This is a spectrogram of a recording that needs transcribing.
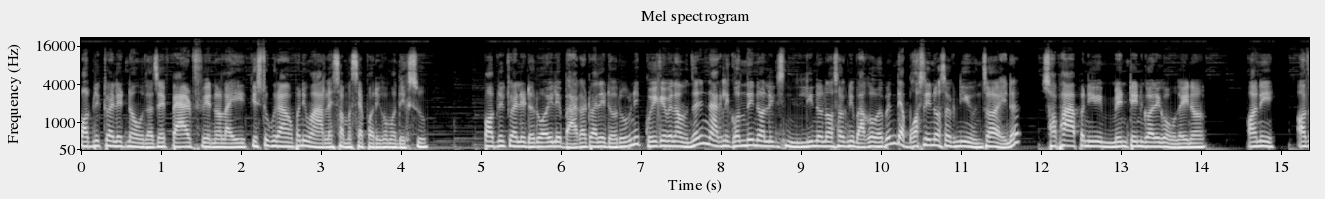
पब्लिक टोइलेट नहुँदा चाहिँ प्याड फेर्नलाई त्यस्तो कुरामा पनि उहाँहरूलाई समस्या परेको म देख्छु। पब्लिक टोइलेटहरू अहिले भाका टोइलेटहरू पनि कोही कोही बेला हुन्छ नि नाकले गन्दै नलि लिन नसक्ने भएको भए पनि त्यहाँ बस्नै नसक्ने हुन्छ होइन। सफा पनि मेन्टेन गरेको हुँदैन। अनि अझ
